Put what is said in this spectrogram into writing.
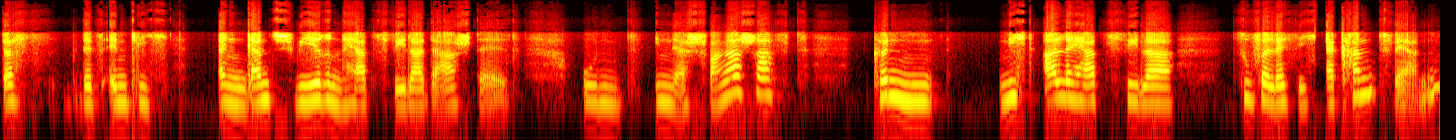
das letztendlich einen ganz schweren Herzfehler darstellt. Und in der Schwangerschaft können nicht alle Herzfehler zuverlässig erkannt werden.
